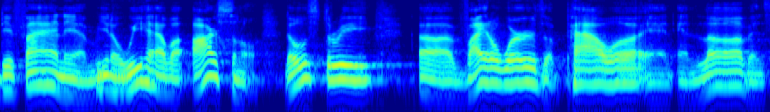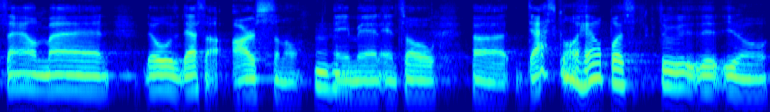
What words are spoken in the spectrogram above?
defined them. You know, we have an arsenal. Those three uh, vital words of power and, and love and sound mind, those, that's an arsenal. Amen. And so, uh, that's going to help us through the, you know,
